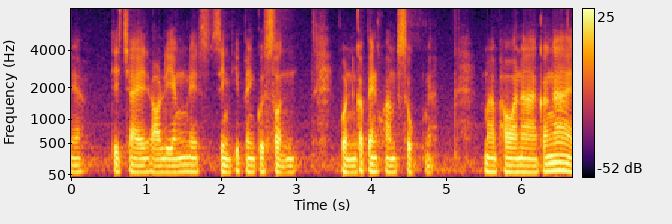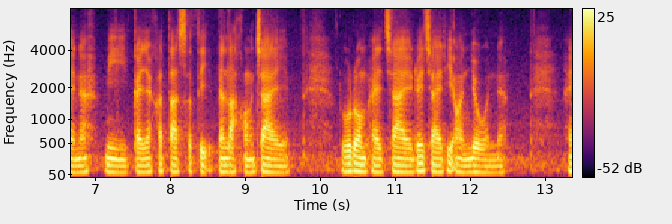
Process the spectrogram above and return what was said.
เนี่ยจิตใจหล่อเลี้ยงในสิ่งที่เป็นกุศล ผลก็เป็นความสุขนะ มาภาวนาก็ง่ายนะ มีกายคตาสติเป็นหลักของใจ รู้ลมหายใจด้วยใจที่อ่อนโยนนะให้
